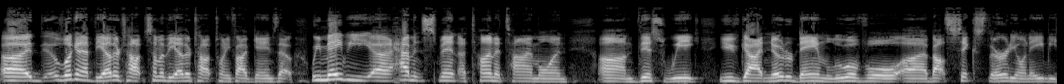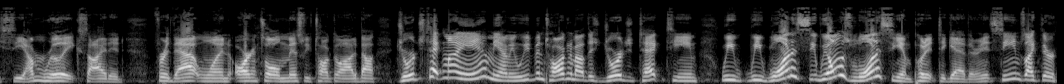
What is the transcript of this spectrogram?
uh, looking at the other top, some of the other top twenty-five games that we maybe uh, haven't spent a ton of time on um, this week, you've got Notre Dame, Louisville, uh, about six thirty on ABC. I'm really excited for that one. Arkansas, Ole Miss, we've talked a lot about Georgia Tech, Miami. I mean, we've been talking about this Georgia Tech team. We we want to see, we almost want to see them put it together, and it seems like they're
